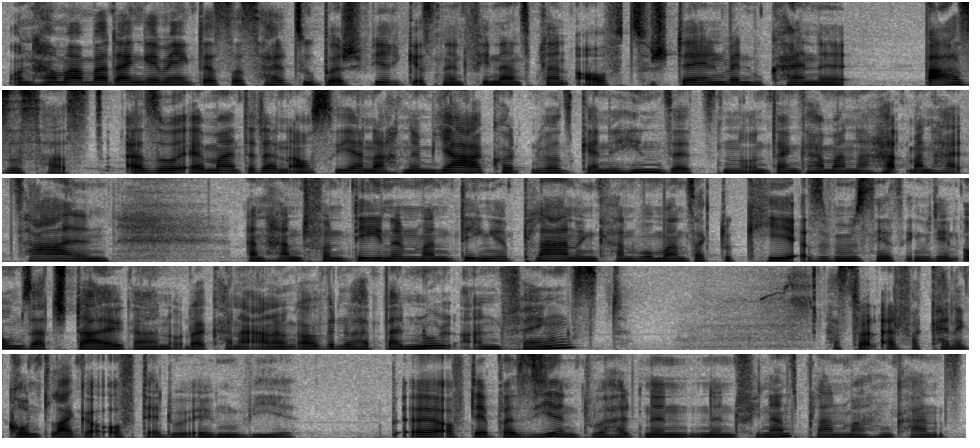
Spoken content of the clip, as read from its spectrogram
Und haben aber dann gemerkt, dass das halt super schwierig ist, einen Finanzplan aufzustellen, wenn du keine Basis hast. Also er meinte dann auch so, ja, nach einem Jahr könnten wir uns gerne hinsetzen und dann kann man, hat man halt Zahlen, anhand von denen man Dinge planen kann, wo man sagt, okay, also wir müssen jetzt irgendwie den Umsatz steigern oder keine Ahnung. Aber wenn du halt bei Null anfängst, hast du halt einfach keine Grundlage, auf der du irgendwie, äh, auf der basierend du halt einen, einen Finanzplan machen kannst.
